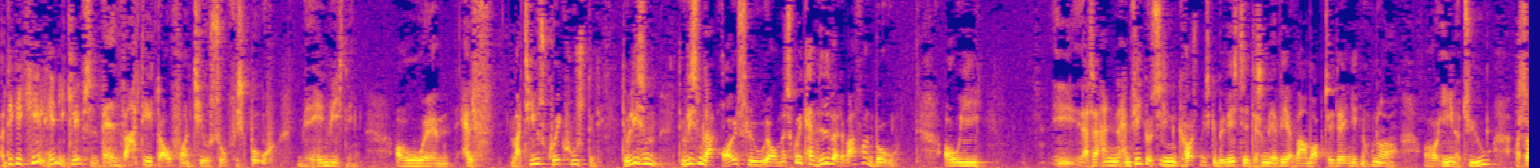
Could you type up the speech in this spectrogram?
Og det gik helt hen i glimsen. Hvad var det dog for en teosofisk bog med henvisning? Og øh, Martinus kunne ikke huske det. Det var ligesom, det var ligesom lagt røgsløv og Man skulle ikke have vide, hvad det var for en bog. Og i i, altså han, han fik jo sin kosmiske bevidsthed, det som jeg er ved at varme op til i dag, 1921, og så,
